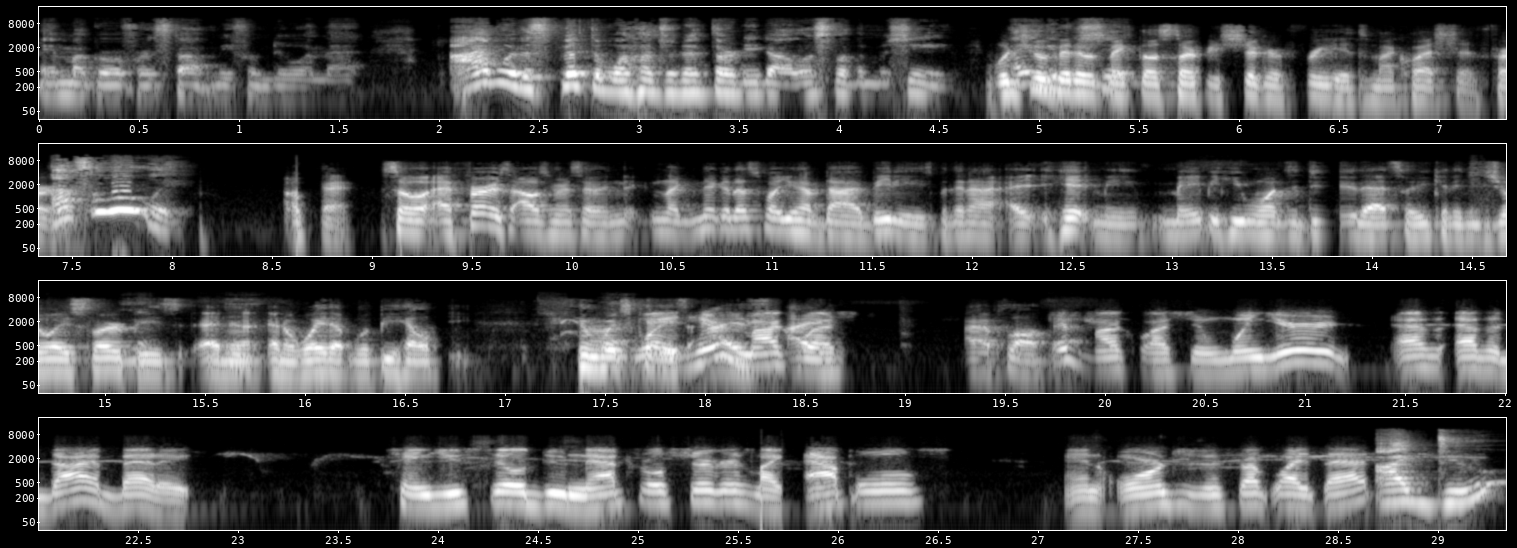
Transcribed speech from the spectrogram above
and my girlfriend stopped me from doing that. I would have spent the one hundred and thirty dollars for the machine. Would you ain't have been able to make those Slurpees sugar free? Is my question first. Absolutely. Okay. So at first I was going to say, like, nigga, that's why you have diabetes. But then I, it hit me. Maybe he wanted to do that so he could enjoy Slurpees in a, in a way that would be healthy. In which wait. case, Here's I, my I- question. I, applaud that. Here's my question: When you're as as a diabetic, can you still do natural sugars like apples and oranges and stuff like that? I do,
